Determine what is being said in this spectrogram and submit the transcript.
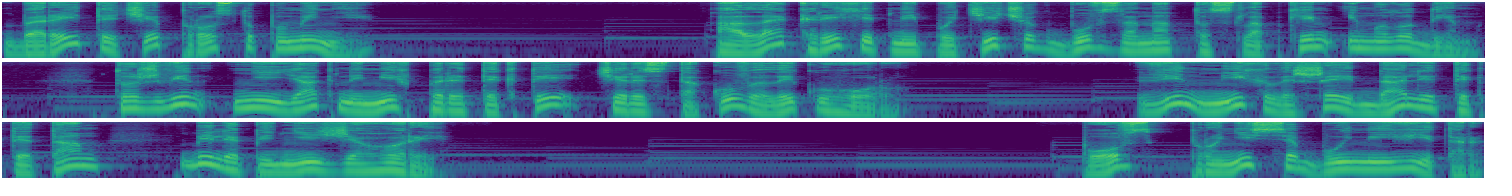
бери й течи просто по мені. Але крихітний потічок був занадто слабким і молодим, тож він ніяк не міг перетекти через таку велику гору. Він міг лише й далі текти там, біля підніжжя гори. Повз пронісся буйний вітер,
